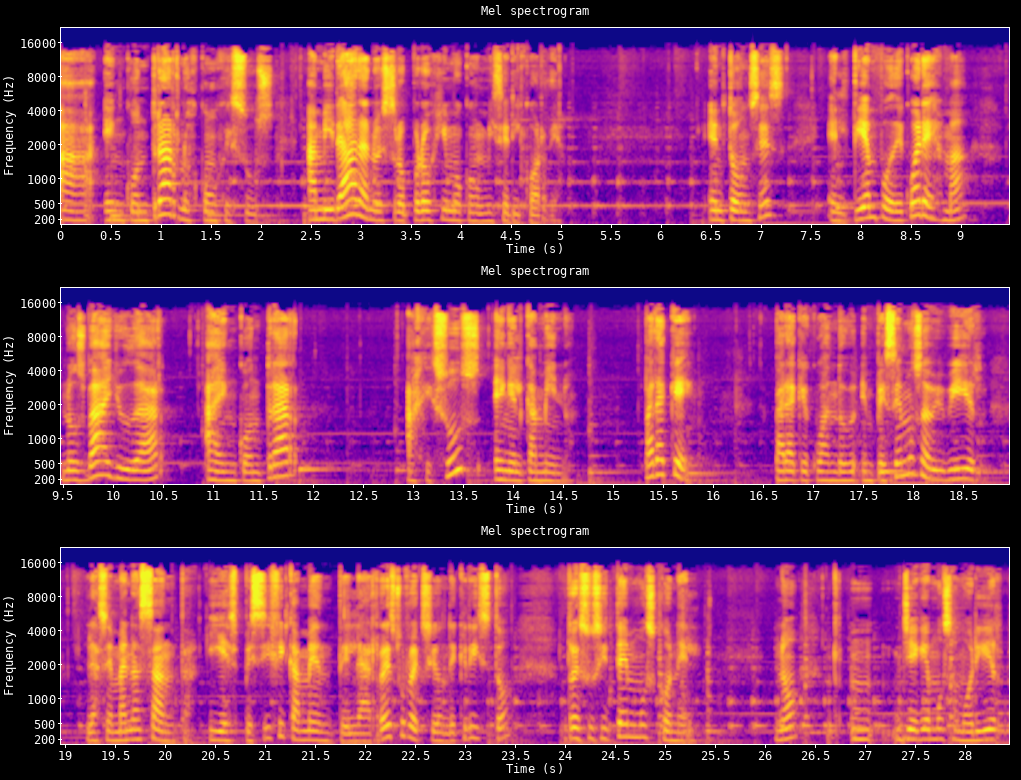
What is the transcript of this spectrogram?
a encontrarnos con Jesús, a mirar a nuestro prójimo con misericordia. Entonces, el tiempo de cuaresma nos va a ayudar a encontrar a Jesús en el camino. ¿Para qué? Para que cuando empecemos a vivir la Semana Santa y específicamente la resurrección de Cristo, resucitemos con Él, ¿no? Mm, lleguemos a morir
